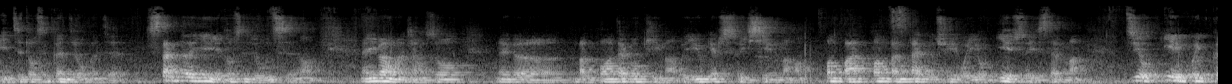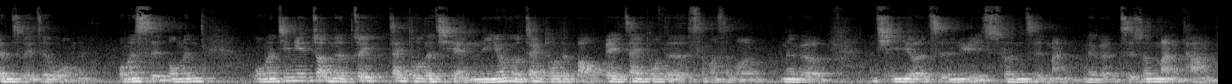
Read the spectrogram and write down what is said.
影子都是跟着我们人，善恶业也都是如此哦。那一般我们讲说。”那个万般带过去嘛，唯有业随心嘛，哦，万般万般带过去，唯有业随身嘛。只有业会跟随着我们。我们是，我们，我们今天赚的最再多的钱，你拥有再多的宝贝，再多的什么什么那个妻儿子女孙子满那个子孙满堂，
